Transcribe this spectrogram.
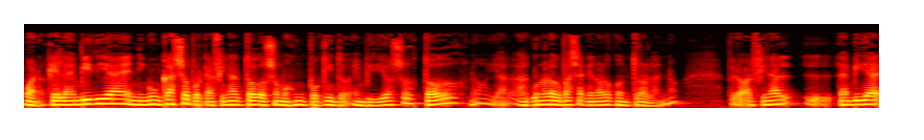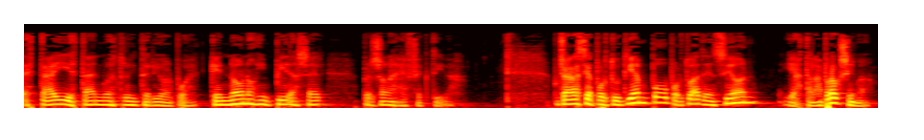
Bueno, que la envidia en ningún caso, porque al final todos somos un poquito envidiosos, todos, ¿no? Y algunos lo que pasa es que no lo controlan, ¿no? pero al final la envidia está ahí, está en nuestro interior, pues que no nos impida ser personas efectivas. Muchas gracias por tu tiempo, por tu atención y hasta la próxima.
